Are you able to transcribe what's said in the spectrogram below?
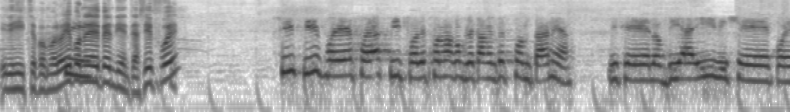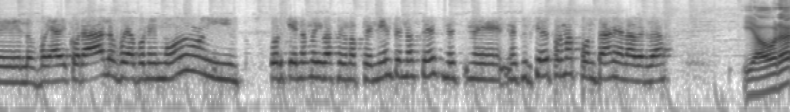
y dijiste, pues me lo voy a poner de pendiente. ¿Así fue? Sí, sí, fue, fue así, fue de forma completamente espontánea. Dije, los vi ahí, dije, pues los voy a decorar, los voy a poner en modo y ¿por qué no me iba a hacer unos pendientes? No sé, me, me, me surgió de forma espontánea, la verdad. Y ahora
